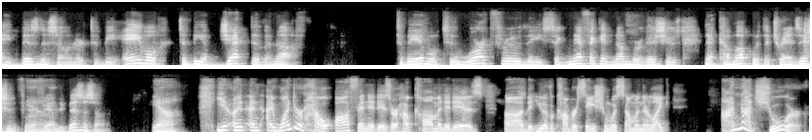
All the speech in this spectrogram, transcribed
a business owner to be able to be objective enough to be able to work through the significant number of issues that come up with the transition for yeah. a family business owner. Yeah. You know, and, and, I wonder how often it is or how common it is uh, that you have a conversation with someone. They're like, I'm not sure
